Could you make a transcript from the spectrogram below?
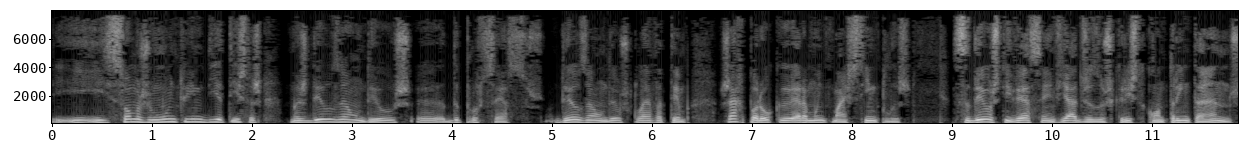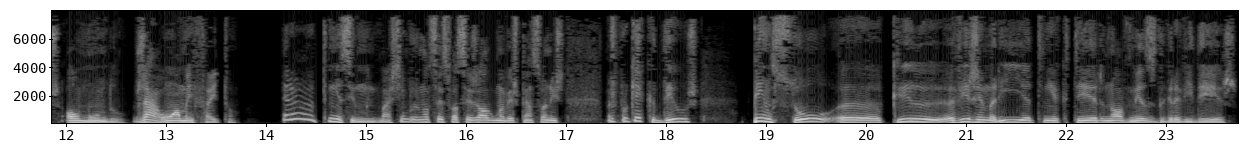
E, e, somos muito imediatistas. Mas Deus é um Deus uh, de processos. Deus é um Deus que leva tempo. Já reparou que era muito mais simples se Deus tivesse enviado Jesus Cristo com 30 anos ao mundo, já um homem feito? Era, tinha sido muito mais simples. Não sei se vocês alguma vez pensou nisto. Mas porquê é que Deus pensou uh, que a Virgem Maria tinha que ter nove meses de gravidez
